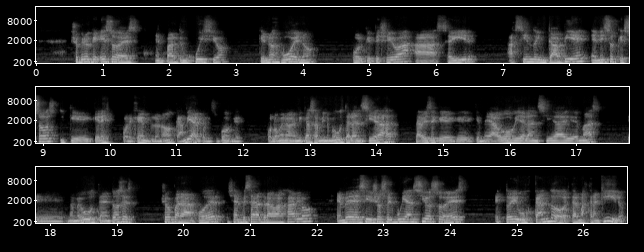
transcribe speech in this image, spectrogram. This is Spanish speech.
yo creo que eso es en parte un juicio que no es bueno porque te lleva a seguir haciendo hincapié en eso que sos y que querés, por ejemplo, ¿no? cambiar, porque supongo que, por lo menos en mi caso, a mí no me gusta la ansiedad, las veces que me agobia la ansiedad y demás, eh, no me gustan. Entonces, yo para poder ya empezar a trabajarlo, en vez de decir yo soy muy ansioso, es estoy buscando estar más tranquilo.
